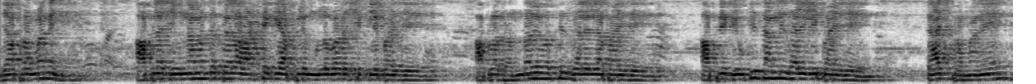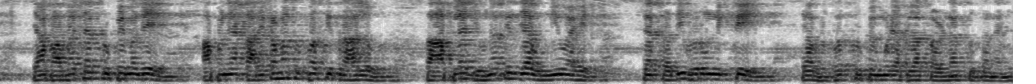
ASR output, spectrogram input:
ज्याप्रमाणे आपल्या जीवनामध्ये आपल्याला वाटते की आपले मुलंबाळं शिकले पाहिजे आपला धंदा व्यवस्थित झालेला पाहिजे आपली ड्युटी चांगली झालेली पाहिजे त्याचप्रमाणे या बाबाच्या कृपेमध्ये आपण या कार्यक्रमात उपस्थित राहिलो तर आपल्या जीवनातील ज्या उणीव आहेत त्या कधी भरून निघतील या भगवत कृपेमुळे आपल्याला कळणार सुद्धा नाही.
